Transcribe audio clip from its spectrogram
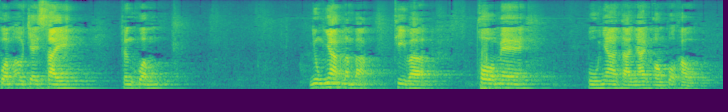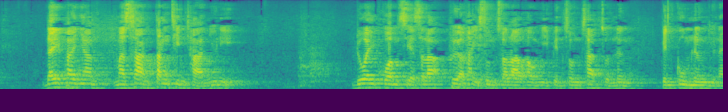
ความเอาใจใส่ถึงความยุ่งยากลำบากที่ว่าพ่อแม่ปู่ย่าตายายของพวกเขา ได้พยายามมาสร้างตั้งถิ่นฐานอยู่นี่ ด้วยความเสียสละเพื่อให้สุนทราวเฮามีเป็นชนชาติส่วนหนึ่ง เป็นกลุ่มหนึ่งอยู่ใน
